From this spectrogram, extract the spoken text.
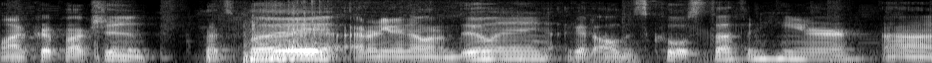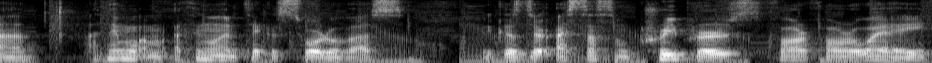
Minecraft action. Let's play. I don't even know what I'm doing. I got all this cool stuff in here. Uh, I think I think I'm gonna take a sword with us because there, I saw some creepers far, far away,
